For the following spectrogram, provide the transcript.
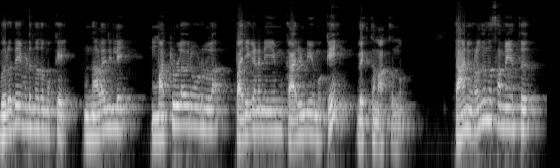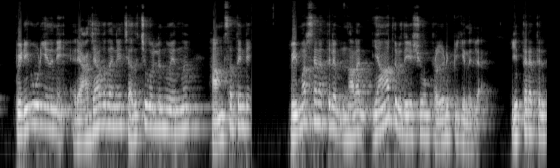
വെറുതെ വിടുന്നതുമൊക്കെ നളനിലെ മറ്റുള്ളവരോടുള്ള പരിഗണനയും കാരുണ്യവുമൊക്കെ വ്യക്തമാക്കുന്നു. താൻ ഉറങ്ങുന്ന സമയത്ത് പിടികൂടിയതിനെ രാജാവ് തന്നെ ചതിച്ചു കൊല്ലുന്നു എന്ന് ഹംസത്തിന്റെ വിമർശനത്തിലും നളൻ യാതൊരു ദേഷ്യവും പ്രകടിപ്പിക്കുന്നില്ല. ഇത്തരത്തിൽ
